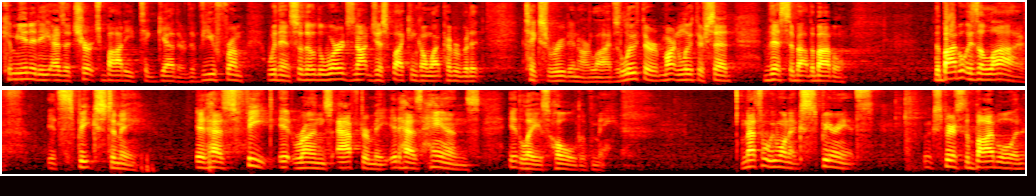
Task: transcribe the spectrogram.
community as a church body together, the view from within. So the, the word's not just black ink on white paper, but it takes root in our lives. Luther, Martin Luther said this about the Bible The Bible is alive, it speaks to me. It has feet, it runs after me. It has hands, it lays hold of me. And that's what we want to experience. Experience the Bible and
